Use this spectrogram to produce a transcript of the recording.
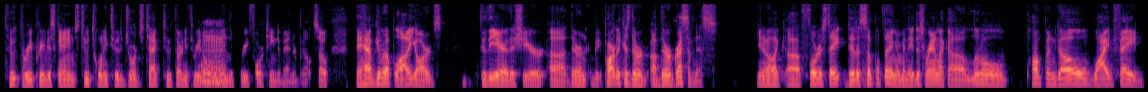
Two, three previous games, 222 to Georgia Tech, 233 to mm. Old Dominion, 314 to Vanderbilt. So they have given up a lot of yards through the air this year. Uh, they're partly because they're of their aggressiveness. You know, like uh, Florida State did a simple thing. I mean, they just ran like a little pump and go wide fade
